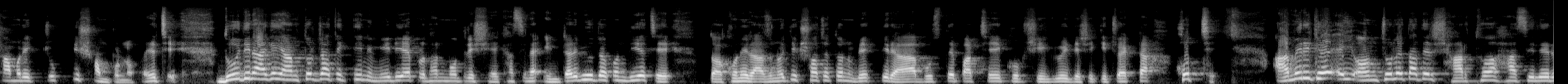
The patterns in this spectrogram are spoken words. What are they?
সামরিক চুক্তি সম্পন্ন হয়েছে। দুই দিন আগেই আন্তর্জাতিক তিন মিডিয়ায় প্রধানমন্ত্রী শেখ হাসিনা ইন্টারভিউ যখন দিয়েছে, তখনই রাজনৈতিক সচেতন ব্যক্তিরা বুঝতে পারছে খুব শীঘ্রই দেশে কিছু একটা হচ্ছে। আমেরিকা এই অঞ্চলে তাদের স্বার্থ হাসিলের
